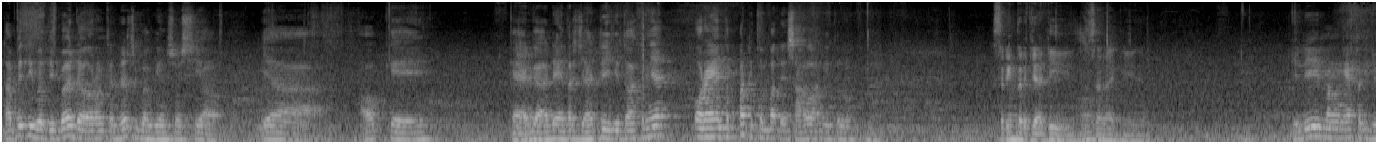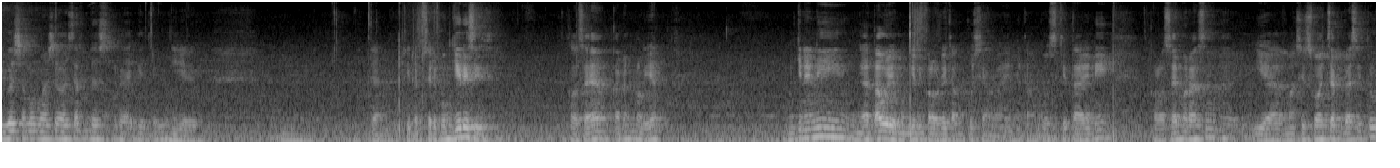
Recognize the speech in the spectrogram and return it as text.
Tapi tiba-tiba ada orang cerdas di bagian sosial. Ya oke. Kayak Iya. nggak ada yang terjadi gitu. Akhirnya orang yang tepat di tempat yang salah gitu loh. Nah, sering terjadi Hmm. masalahnya jadi emang efek juga sama mahasiswa cerdas kayak gitu Iya. Hmm. Dan tidak bisa dipungkiri sih. Kalau saya kadang melihat mungkin ini nggak tahu ya mungkin kalau di kampus yang lain di kampus kita ini kalau saya merasa ya mahasiswa cerdas itu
